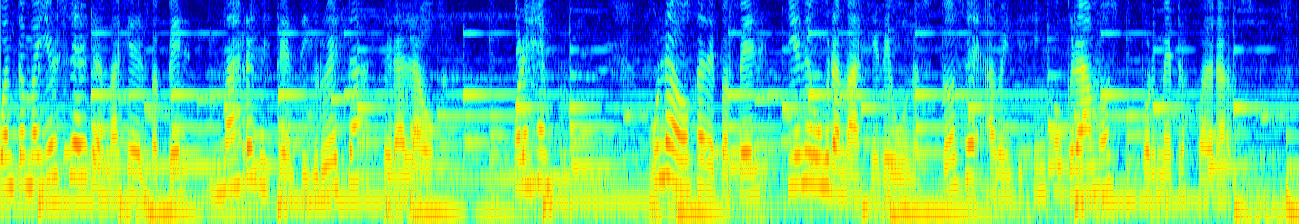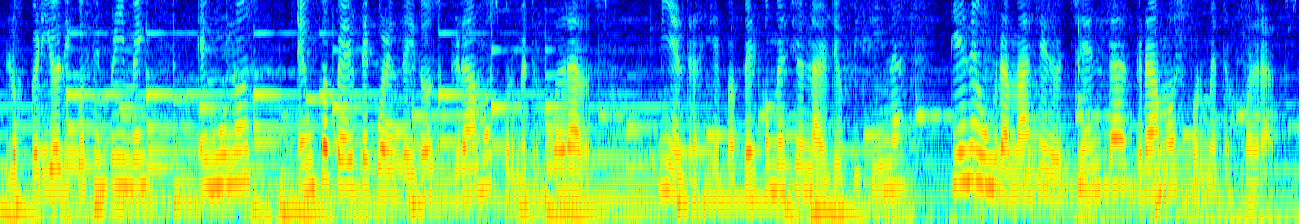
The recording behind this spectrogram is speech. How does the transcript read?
Cuanto mayor sea el gramaje del papel, más resistente y gruesa será la hoja. Por ejemplo, una hoja de papel tiene un gramaje de unos 12 a 25 gramos por metros cuadrados. Los periódicos se imprimen en, unos, en un papel de 42 gramos por metros cuadrados, mientras que el papel convencional de oficina tiene un gramaje de 80 gramos por metros cuadrados.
